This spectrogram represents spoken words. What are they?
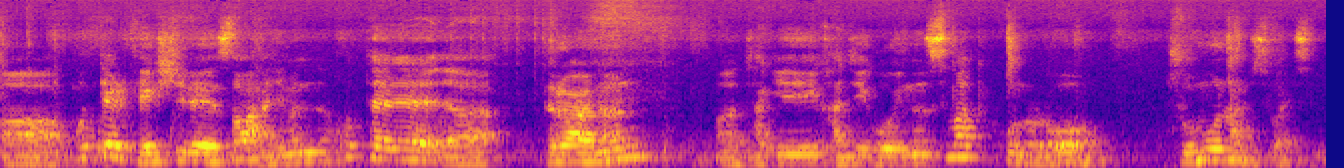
어, 호텔 객실에서 아니면 호텔에 어, 들어가는 어, 자기 가지고 있는 스마트폰으로 주문을 할 수가 있습니다.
